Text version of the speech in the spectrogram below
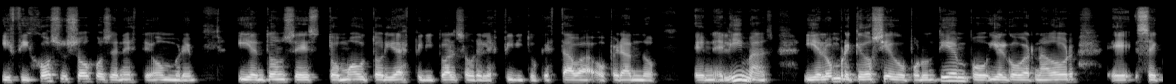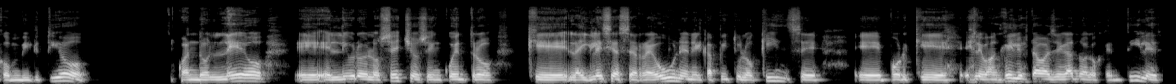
y fijó sus ojos en este hombre y entonces tomó autoridad espiritual sobre el espíritu que estaba operando en el IMAS y el hombre quedó ciego por un tiempo y el gobernador eh, se convirtió. Cuando leo eh, el libro de los Hechos encuentro que la iglesia se reúne en el capítulo 15 eh, porque el Evangelio estaba llegando a los gentiles.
